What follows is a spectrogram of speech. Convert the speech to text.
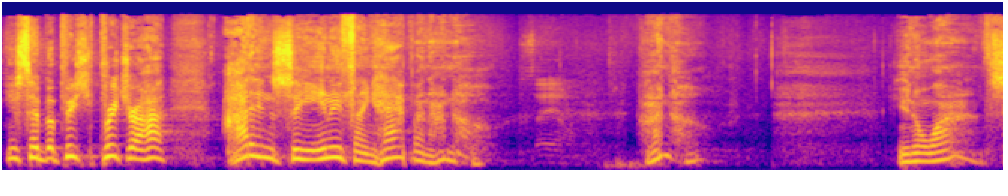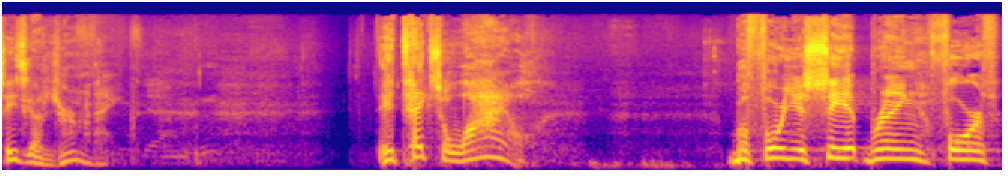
You say, but preacher, preacher, I, I didn't see anything happen. I know. I know. You know why? The seed's got to germinate. It takes a while before you see it bring forth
